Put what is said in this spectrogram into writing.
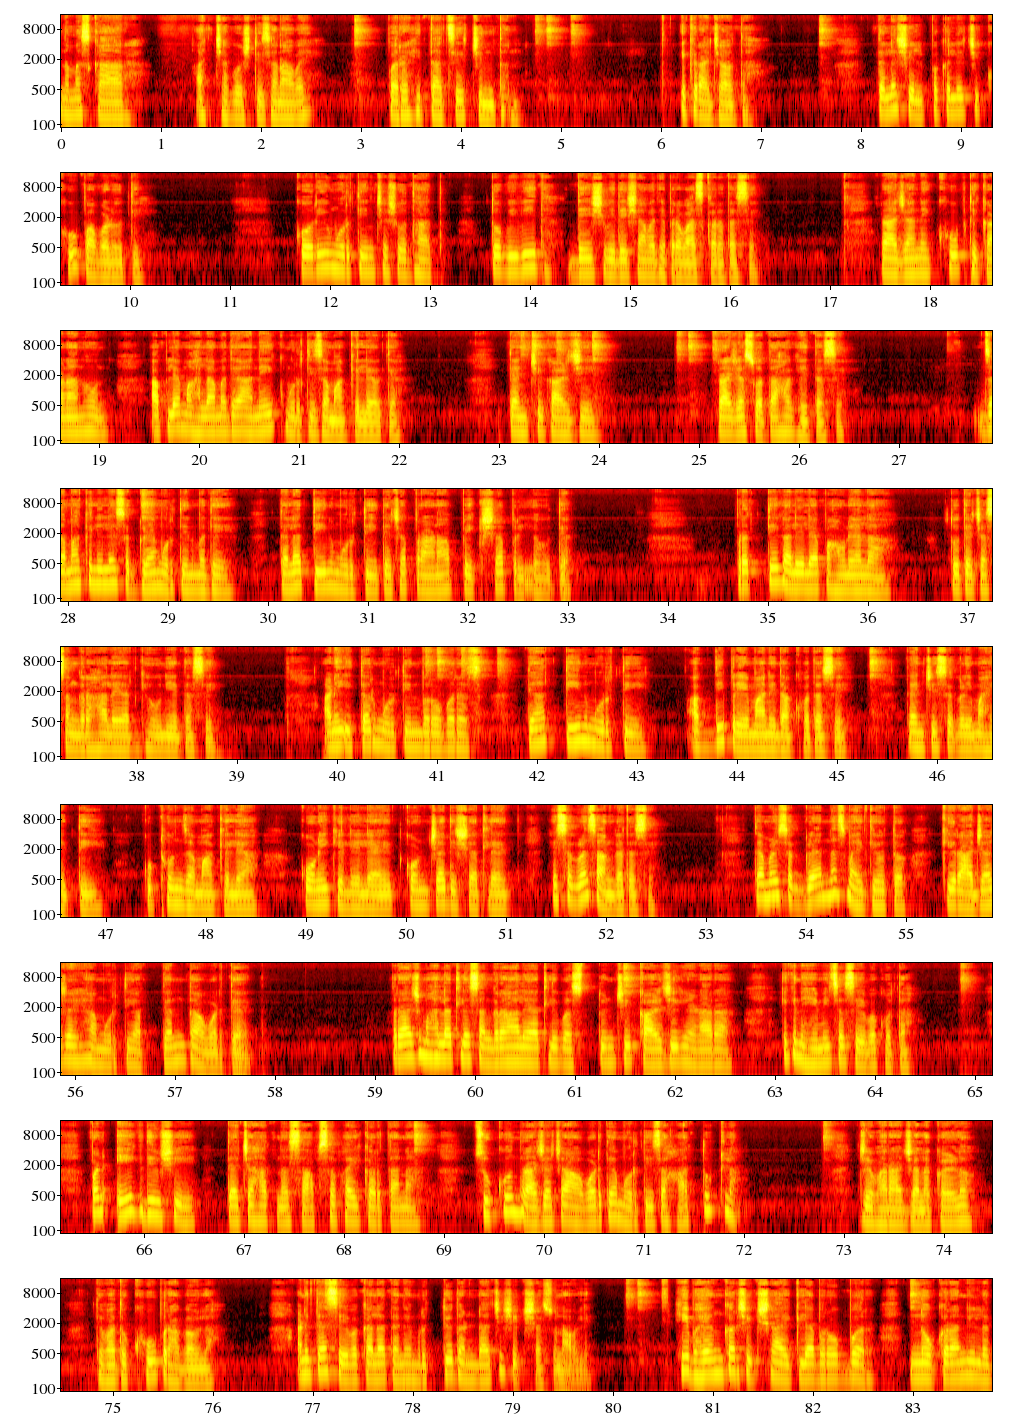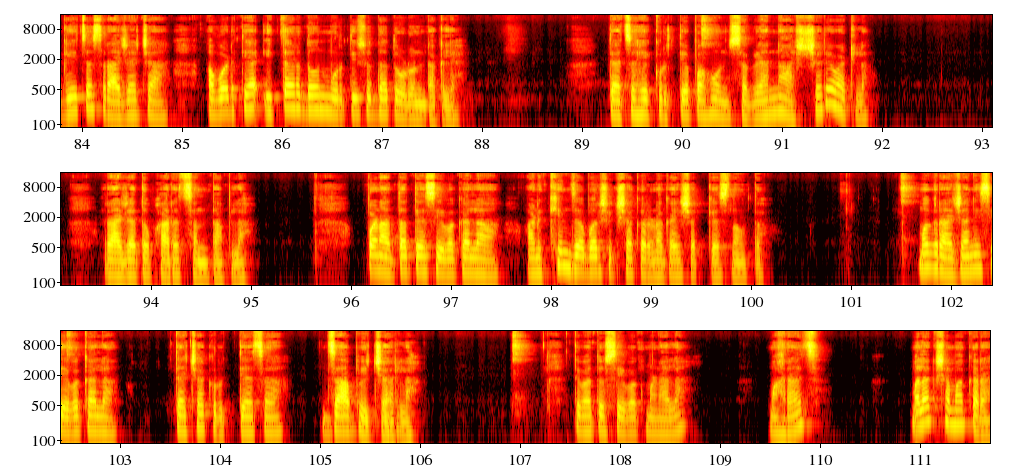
नमस्कार. आजच्या गोष्टीचं नाव आहे परहिताचे चिंतन. एक राजा होता. त्याला शिल्पकलेची खूप आवड होती. कोरीव मूर्तींच्या शोधात तो विविध देश विदेशामध्ये प्रवास करत असे. राजाने खूप ठिकाणांहून आपल्या महालामध्ये अनेक मूर्ती जमा केल्या होत्या. त्यांची काळजी राजा स्वतः घेत असे. जमा केलेल्या सगळ्या मूर्तींमध्ये त्याला तीन मूर्ती त्याच्या प्राणापेक्षा प्रिय होत्या. प्रत्येक आलेल्या पाहुण्याला तो त्याच्या संग्रहालयात घेऊन येत असे. आणि इतर मूर्तींबरोबरच त्या तीन मूर्ती अगदी प्रेमाने दाखवत असे. त्यांची सगळी माहिती कुठून जमा केल्या कोणी केलेल्या आहेत कोणत्या देशातल्या आहेत हे सगळं सांगत असे. त्यामुळे सगळ्यांनाच माहिती होतं की राजाच्या ह्या मूर्ती अत्यंत आवडत्या आहेत. राजमहालातल्या संग्रहालयातली वस्तूंची काळजी घेणारा एक नेहमीचा सेवक होता. पण एक दिवशी त्याच्या हातनं साफसफाई करताना चुकून राजाच्या आवडत्या मूर्तीचा हात तुटला. जेव्हा राजाला कळलं तेव्हा तो खूप रागावला आणि त्या सेवकाला त्याने मृत्यूदंडाची शिक्षा सुनावली. ही भयंकर शिक्षा ऐकल्याबरोबर नोकरांनी लगेचच राजाच्या आवडत्या इतर दोन मूर्तीसुद्धा तोडून टाकल्या. त्याचं हे कृत्य पाहून सगळ्यांना आश्चर्य वाटलं. राजा तो फारच संतापला. पण आता त्या सेवकाला आणखीन जबर शिक्षा करणं काही शक्यच नव्हतं. मग राजाने सेवकाला त्याच्या कृत्याचा जाब विचारला. तेव्हा तो सेवक म्हणाला महाराज मला क्षमा करा.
